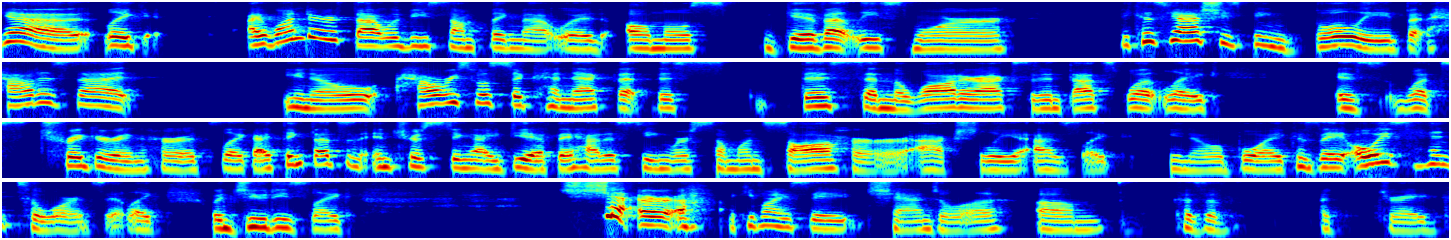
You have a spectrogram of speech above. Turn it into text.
yeah, like I wonder if that would be something that would almost give at least more because yeah, she's being bullied, but how does that you know, how are we supposed to connect that this this and the water accident that's what like is what's triggering her. It's like I think that's an interesting idea if they had a scene where someone saw her actually as like, you know, a boy because they always hint towards it. Like when Judy's like Sh- or uh, I keep wanting to say Shangela um because of a drag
